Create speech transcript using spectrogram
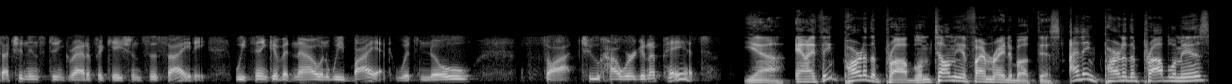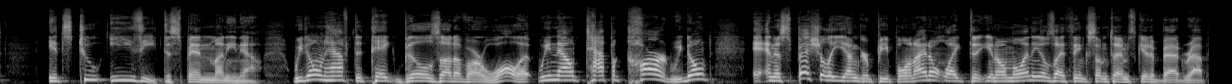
such an instant gratification society. We think of it now and we buy it with no thought to how we're going to pay it. Yeah. And I think part of the problem, tell me if I'm right about this. I think part of the problem is it's too easy to spend money now. We don't have to take bills out of our wallet. We now tap a card. We don't, and especially younger people. And I don't like to, you know, millennials, I think sometimes get a bad rap,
